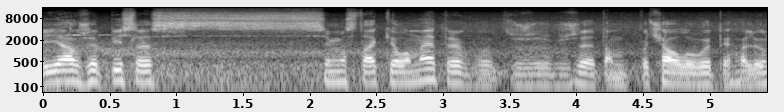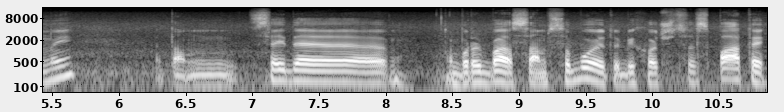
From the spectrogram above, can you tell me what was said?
І я вже після 700 кілометрів вже там почав ловити галюни. Там, це йде боротьба сам з собою, тобі хочеться спати.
